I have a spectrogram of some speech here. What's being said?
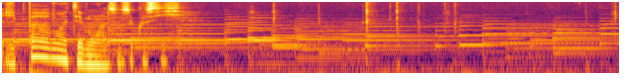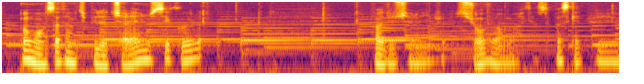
j'ai pas vraiment été bon là sur ce coup-ci. Au moins, ça fait un petit peu de challenge, c'est cool. Enfin, du challenge, si on veut, remarquer. C'est pas ce qu'il y a plus.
